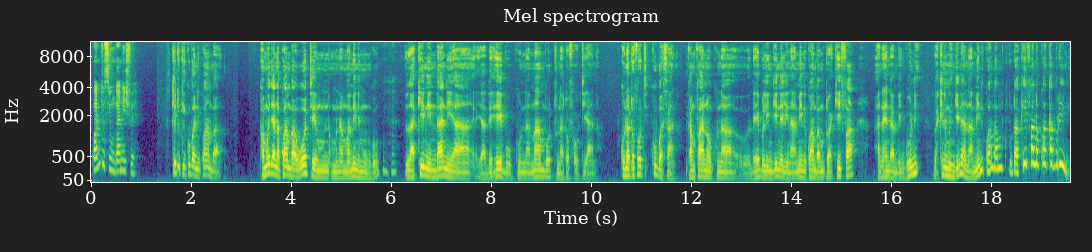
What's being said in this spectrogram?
kwa nini tusiunganishwe? Kitu kikubwa ni kwamba pamoja na kwamba wote mnamwamini mungu mm-hmm. lakini ndani ya ya dhehebu kuna mambo tunatofautiana. Kuna tofauti kubwa sana. Kwa mfano kuna dhehebu lingine linaamini kwamba mtu akifa anaenda mbinguni lakini mwingine anaamini kwamba mtu akifa anakuwa kaburini.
